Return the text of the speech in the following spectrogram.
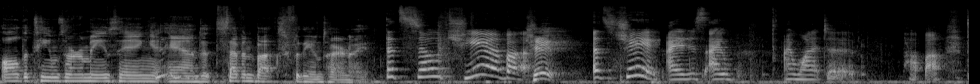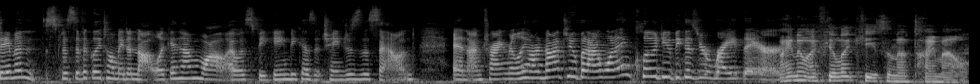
All the teams are amazing, and it's seven bucks for the entire night. That's so cheap. Cheap. That's cheap. I just I I want it to pop off. Damon specifically told me to not look at him while I was speaking because it changes the sound, and I'm trying really hard not to. But I want to include you because you're right there. I know. I feel like he's in a timeout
